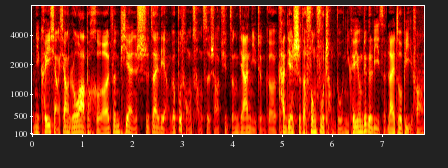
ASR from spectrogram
你可以想象，roll up 和分片是在两个不同层次上去增加你整个看电视的丰富程度。你可以用这个例子来做比方。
